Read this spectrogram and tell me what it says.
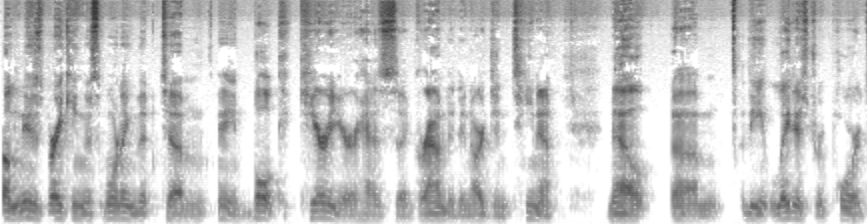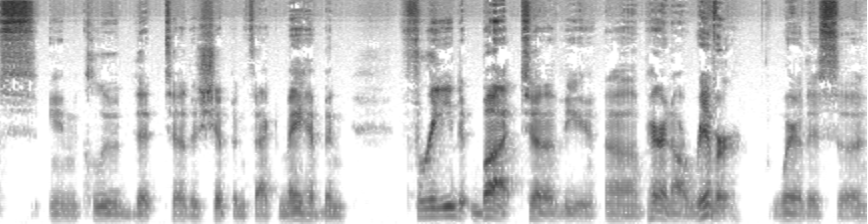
Well, news breaking this morning that um, a bulk carrier has uh, grounded in Argentina. Now, um, the latest reports include that uh, the ship, in fact, may have been freed, but uh, the uh, Paraná River, where this uh,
